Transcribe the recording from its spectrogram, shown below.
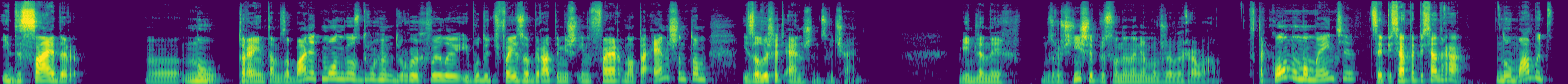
І десайдер ну, трейн там забанять Монго з другим, другою хвилею, і будуть фейз обирати між Інферно та Еншентом, і залишать Еншент, звичайно. Він для них зручніший, плюс вони на ньому вже вигравали. В такому моменті це 50 на 50 гра. Ну, мабуть,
